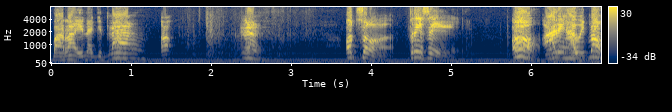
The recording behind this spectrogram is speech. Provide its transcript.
para inagit lang. Ah. Mm. Otso, trese. Oh, aring hawid mo.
